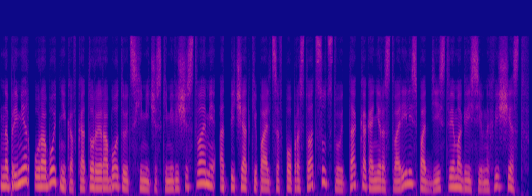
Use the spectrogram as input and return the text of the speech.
Например, у работников, которые работают с химическими веществами, отпечатки пальцев попросту отсутствуют так, как они растворились под действием агрессивных веществ.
